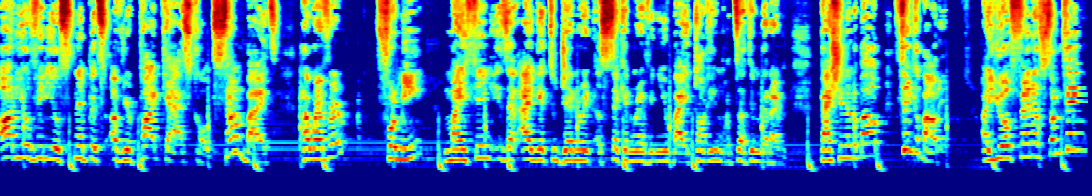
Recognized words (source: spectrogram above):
audio video snippets of your podcast called Soundbites. However, for me, my thing is that I get to generate a second revenue by talking about something that I'm passionate about. Think about it. Are you a fan of something?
